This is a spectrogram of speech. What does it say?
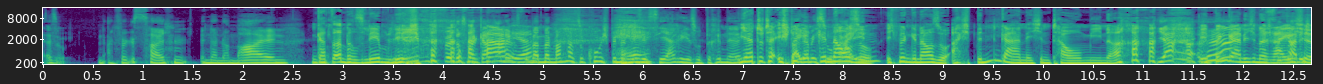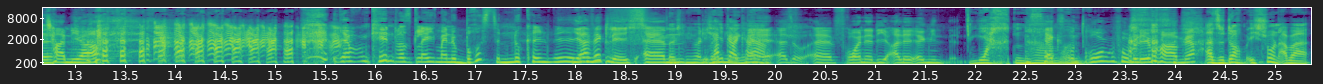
also in Anführungszeichen, in der normalen Ein ganz anderes Leben lebt. Dass man ganz anderes, Ja. man, man manchmal so komisch, ich bin dann Hä? in dieser Serie so drin. Ja, total. Ich bin genauso. So ich bin genauso. Ach, ich bin gar nicht ein Taumina. Ja, ich bin gar nicht eine Ich bin gar Reiche. nicht Tanja. Ich habe ein Kind, was gleich meine Brust nuckeln will. Ja, wirklich. Ähm, ich ich habe gar keine also, äh, Freunde, die alle irgendwie Yachten haben. Sex- und Drogenproblem haben. Ja. Also doch, ich schon, aber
